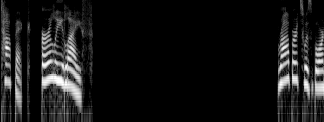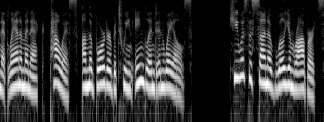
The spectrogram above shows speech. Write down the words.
Topic: Early life. Roberts was born at Llanymynech, Powys, on the border between England and Wales. He was the son of William Roberts,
